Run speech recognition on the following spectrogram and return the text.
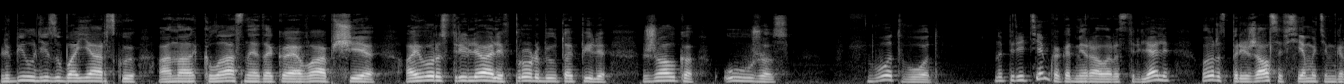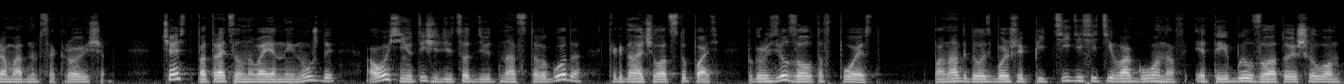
любил Лизу Боярскую, а она классная такая вообще. А его расстреляли, в проруби утопили. Жалко, ужас. Вот-вот. Но перед тем, как адмирала расстреляли, он распоряжался всем этим громадным сокровищем. Часть потратил на военные нужды, а осенью 1919 года, когда начал отступать, погрузил золото в поезд. Понадобилось больше 50 вагонов, это и был золотой эшелон.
